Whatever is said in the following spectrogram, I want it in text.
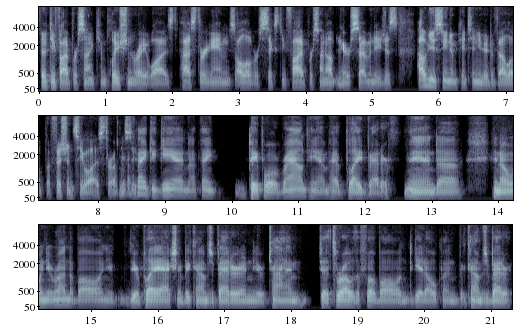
fifty-five percent completion rate wise. The past three games, all over sixty-five percent up near seventy. Just how have you seen him continue to develop efficiency wise throughout the I season? think again, I think people around him have played better. And, uh, you know, when you run the ball and you, your play action becomes better and your time to throw the football and to get open becomes better.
